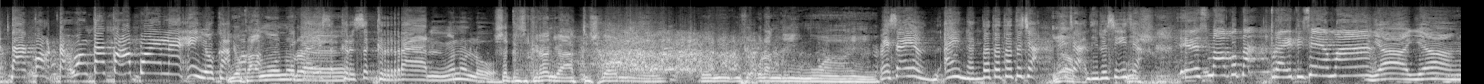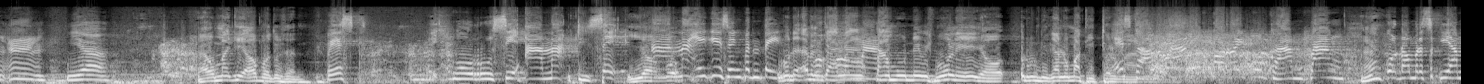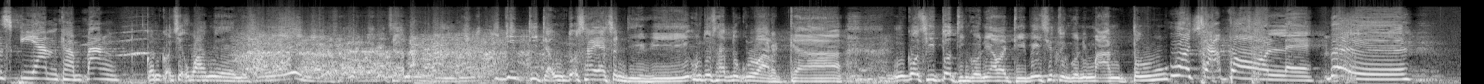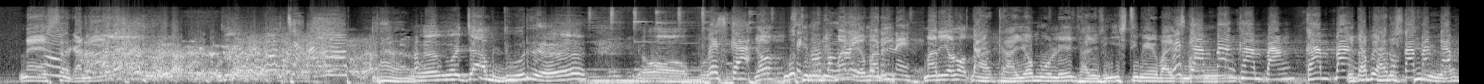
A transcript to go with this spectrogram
takok tok wong takok apa eleke ya gak apa-apa. gak ngono, Rek. seger-segeran ngono lho. seger-segeran ya adus kono. Kon iku sok kurang trimo ae. Wes ayo, ayo ndang tata-tata Cak. Ya. Ayo Cak diresiki Cak. Ya wis Mak aku tak brai dhisik ya, Mak. Ya, ya, mm, ya. Lah omah iki apa terusan? Wis ngurusi anak dhisik. Anak iki sing penting. Engko nek rencana tamune wis mulai ya rundingan omah didol. Wis Mas. iku gampang. Hah? Kok nomor sekian-sekian gampang. Kon kok cek wangel. Iki tidak untuk saya sendiri, untuk satu keluarga. Engko situ dinggoni awak dhewe, situ dinggoni mantu. Ngojak boleh. Beh. Neser kan. Ngojak apa? Ngocak ndure. Yo. Wis, Kak. Yo, engko Sing dirunding ngomong mana ya mari. Mari ono daya mulai daya sing istimewa Wis iku mau. gampang, gampang, gampang. Ya, tapi harus Kok kapan, deal, ya.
